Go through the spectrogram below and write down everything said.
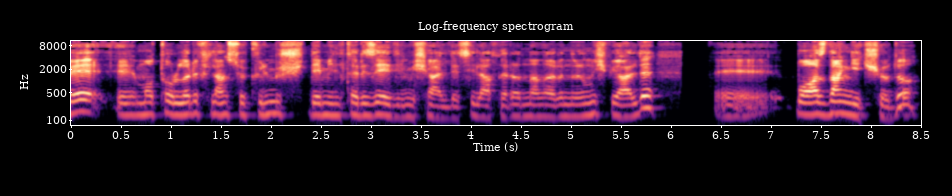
ve e, motorları filan sökülmüş, demilitarize edilmiş halde, silahlarından arındırılmış bir halde e, Boğaz'dan geçiyordu.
